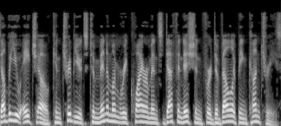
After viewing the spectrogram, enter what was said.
WHO contributes to minimum requirements definition for developing countries.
